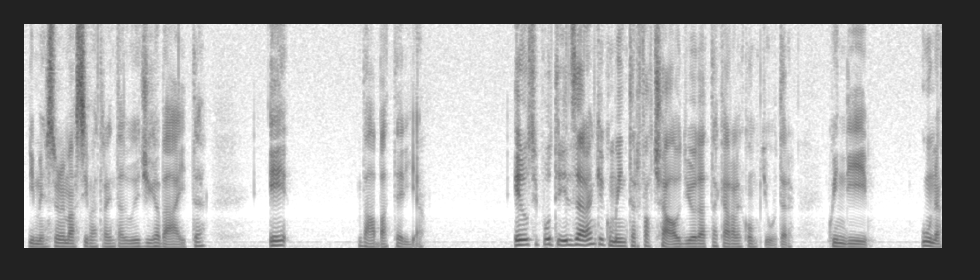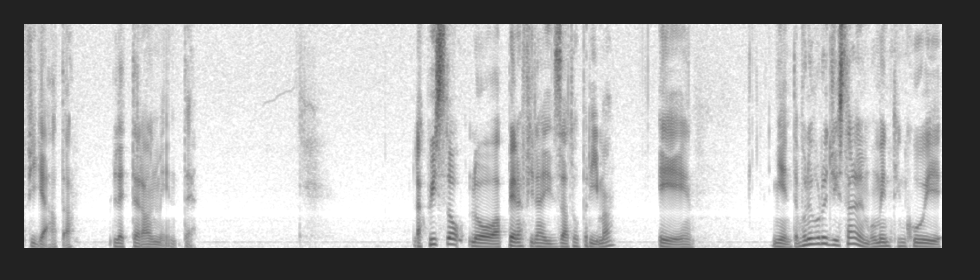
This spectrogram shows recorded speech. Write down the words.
dimensione massima 32 GB e va a batteria e lo si può utilizzare anche come interfaccia audio da attaccare al computer, quindi una figata, letteralmente. L'acquisto l'ho appena finalizzato prima e niente, volevo registrare nel momento in cui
